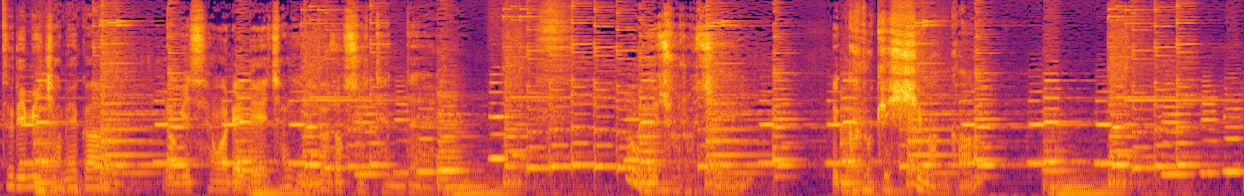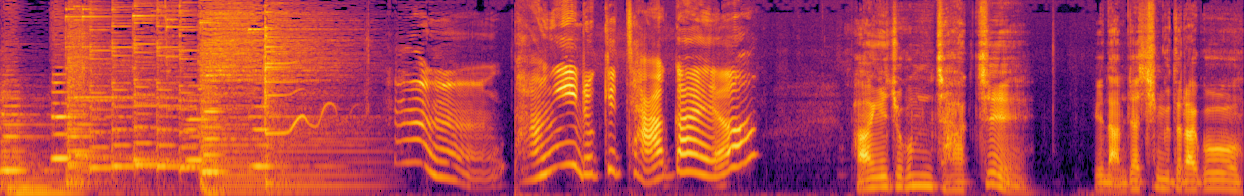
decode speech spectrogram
드림이 자매가 여기 생활에 대해 잘 일러줬을 텐데 어, 왜 저러지? 그렇게 심한가? 음, 방이 이렇게 작아요? 방이 조금 작지? 이 남자친구들하고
